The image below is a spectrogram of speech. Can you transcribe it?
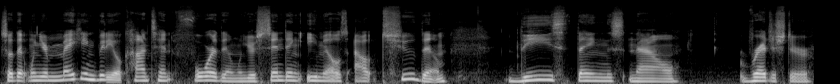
so that when you're making video content for them, when you're sending emails out to them, these things now register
